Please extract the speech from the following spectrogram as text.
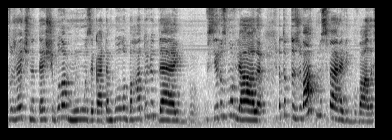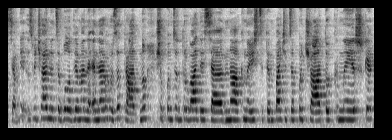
Зважаючи на те, що була музика, там було багато людей, всі розмовляли. Тобто жива атмосфера відбувалася. І, Звичайно, це було для мене енергозатратно, щоб концентруватися на книжці, тим паче це початок книжки.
